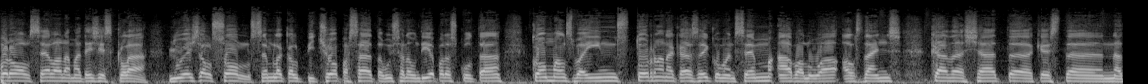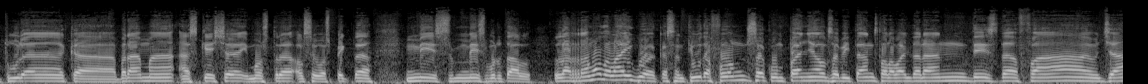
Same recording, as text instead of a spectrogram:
però el cel ara mateix és clar. Llueix el sol, sembla que el pitjor ha passat. Avui serà un dia per escoltar com els veïns tornen a casa i comencem a avaluar els danys que ha deixat aquesta natura que brama, es queixa i mostra el seu aspecte més, més brutal. La remor de l'aigua que sentiu de fons acompanya els habitants de la Vall d'Aran des de fa ja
